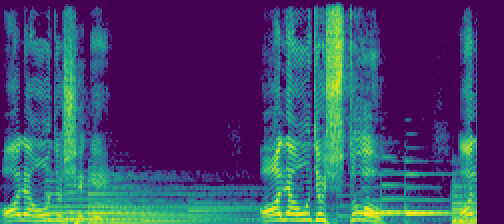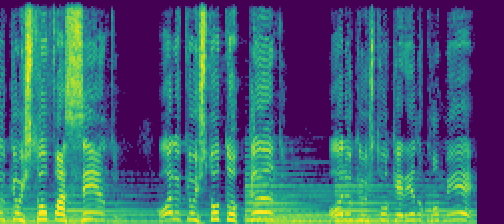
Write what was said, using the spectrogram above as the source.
Olha onde eu cheguei. Olha onde eu estou. Olha o que eu estou fazendo. Olha o que eu estou tocando. Olha o que eu estou querendo comer.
